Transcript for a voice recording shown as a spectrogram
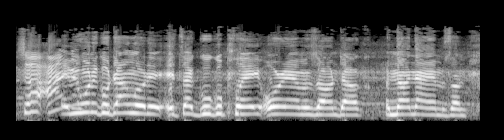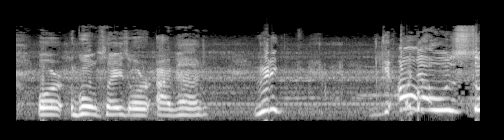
So I'm If you want to go download it, it's at Google Play or Amazon Doc. Not not Amazon or Google Plays or iPad. ready. Oh, that was so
